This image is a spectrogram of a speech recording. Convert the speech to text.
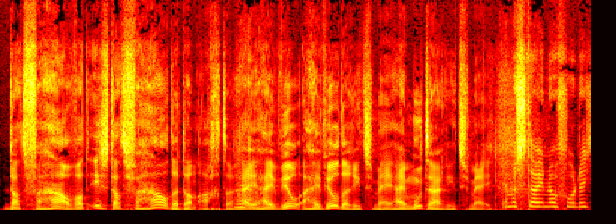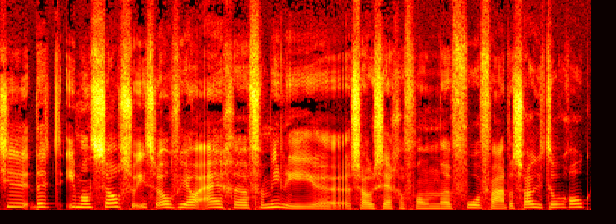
dat verhaal. Wat is dat verhaal er dan achter? Ja. Hij, hij, wil, hij wil daar iets mee. Hij moet daar iets mee. Ja, maar stel je nou voor dat, je, dat iemand zelf zoiets over jouw eigen familie eh, zou zeggen van eh voorvaders. Zou je toch ook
